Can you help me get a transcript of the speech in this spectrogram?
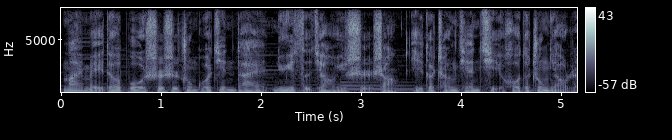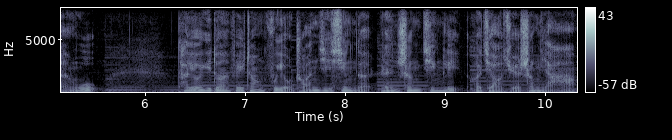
麦美德博士是中国近代女子教育史上一个承前启后的重要人物，她有一段非常富有传奇性的人生经历和教学生涯。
